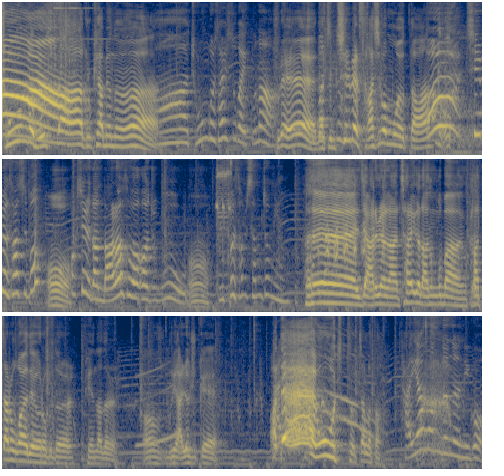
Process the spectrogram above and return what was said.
좋은 거 못 사 그렇게 하면은 아 좋은 걸 살 수가 있구나. 그래 나 지금 지금- 740원 모였다 740원? 어 확실히 난 날아서 와가지고 어. 633점이야. 헤 이제 아르미랑 난 차이가 나는구만 다 자르고 가야 돼요 여러분들 비엔나들 어 우리 알려줄게 안돼 오 진짜 잘랐다 다이아몬드는 이거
